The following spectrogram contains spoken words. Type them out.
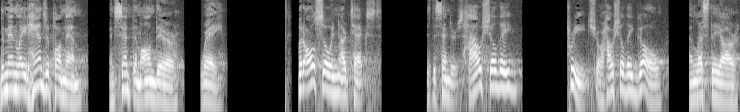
the men laid hands upon them and sent them on their way. But also in our text is the senders. How shall they preach or how shall they go unless they are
